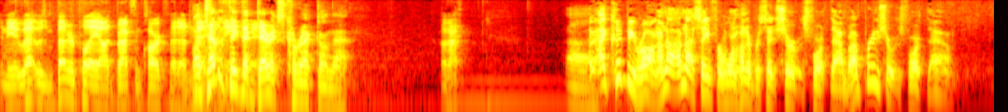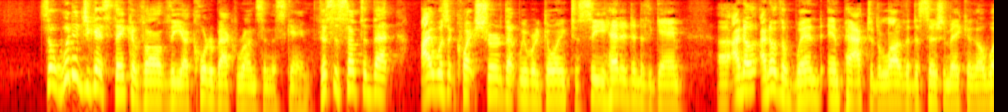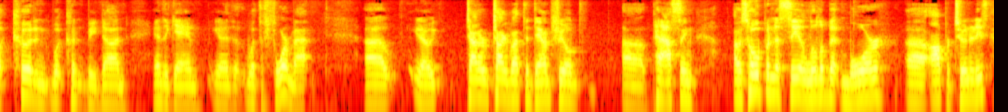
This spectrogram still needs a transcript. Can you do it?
I mean, it was a better play on Braxton Clark than a. I miss tend to think that Derek's correct on that. Okay. I, I could be wrong. I'm not. I'm not saying for 100 percent sure it was fourth down, but I'm pretty sure it was fourth down. So, what did you guys think of uh, the uh, quarterback runs in this game? This is something that I wasn't quite sure that we were going to see headed into the game. Uh, I know, I know, the wind impacted a lot of the decision making on what could and what couldn't be done in the game. You know, the, with the format. Uh, you know, Tyler talking about the downfield uh, passing. I was hoping to see a little bit more uh, opportunities,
